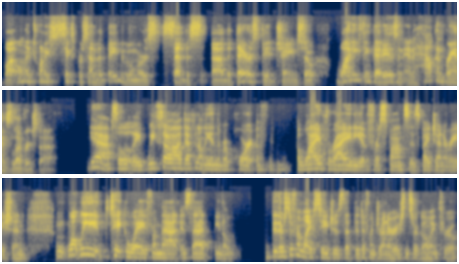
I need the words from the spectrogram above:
while only 26% of the baby boomers said this, uh, that theirs did change. So, why do you think that is, and, and how can brands leverage that? Yeah, absolutely. We saw definitely in the report of a wide variety of responses by generation. What we take away from that is that, you know, there's different life stages that the different generations are going through.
